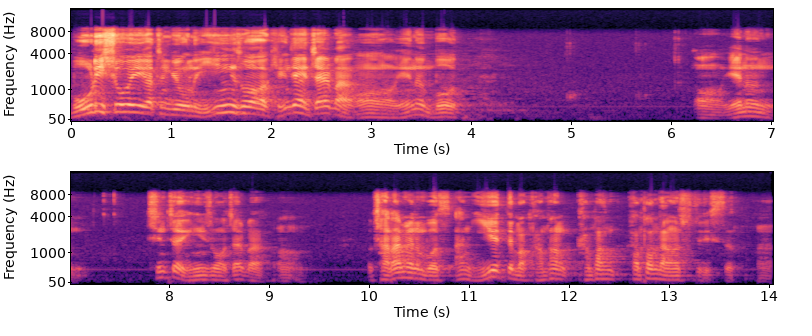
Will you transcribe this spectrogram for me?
모리 쇼웨이 같은 경우는 이닝 소화가 굉장히 짧아. 어, 얘는 뭐 어, 얘는 진짜 이닝 소화가 짧아. 어. 잘하면은 뭐한 2회 때 막 간판 간판 간판 당할 수도 있어. 어.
